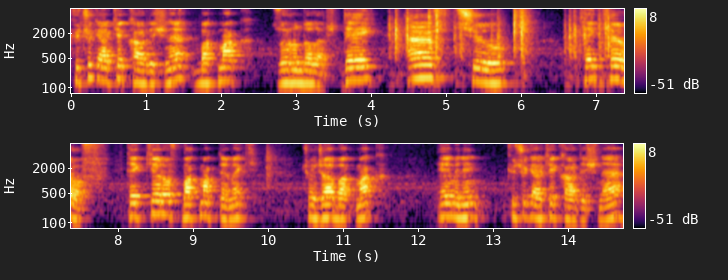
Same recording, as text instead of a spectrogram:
küçük erkek kardeşine bakmak zorundalar. They have to take care of. Take care of bakmak demek. Çocuğa bakmak. Amy'nin küçük erkek kardeşine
